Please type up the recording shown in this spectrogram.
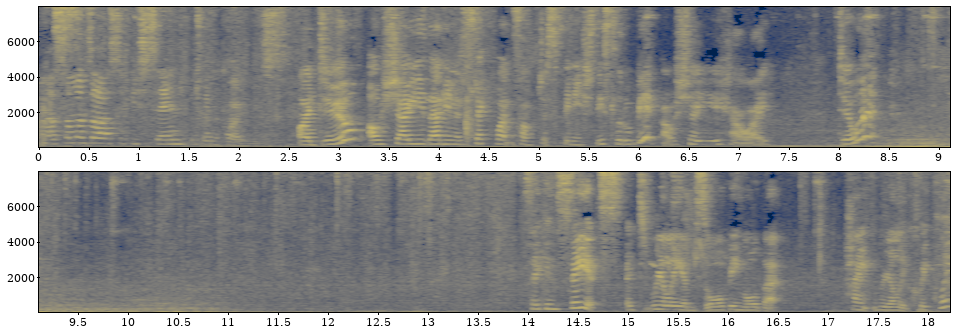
Uh, someone's asked if you sand between the coats. I do. I'll show you that in a sec once I've just finished this little bit. I'll show you how I do it. So you can see it's it's really absorbing all that paint really quickly.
